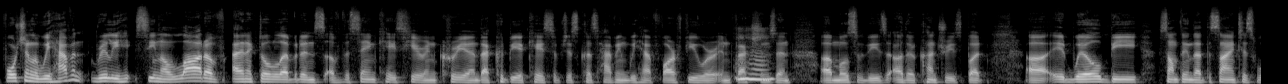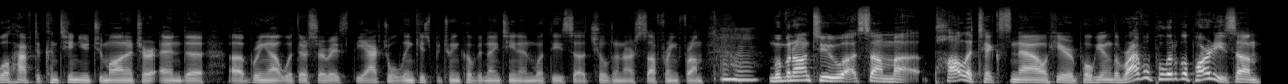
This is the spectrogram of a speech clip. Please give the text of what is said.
Fortunately, we haven't really seen a lot of anecdotal evidence of the same case here in Korea, and that could be a case of just because having we have far fewer infections mm-hmm. than uh, most of these other countries. But uh, it will be something that the scientists will have to continue to monitor and uh, uh bring out with their surveys the actual linkage between COVID nineteen and what these uh, children are suffering from. Mm-hmm. Moving on to uh, some politics now here, Bo-gyung. The rival political parties um,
